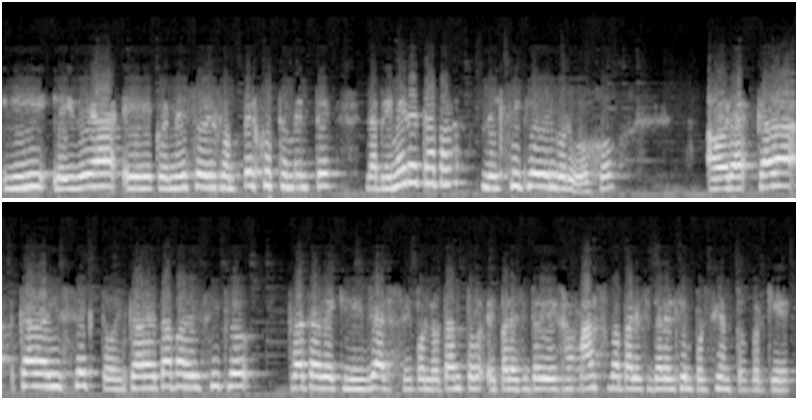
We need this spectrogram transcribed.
y la idea eh, con eso es romper justamente la primera etapa del ciclo del gorgojo. Ahora, cada, cada insecto en cada etapa del ciclo trata de equilibrarse, por lo tanto, el parasitoide jamás va a parasitar el 100% porque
